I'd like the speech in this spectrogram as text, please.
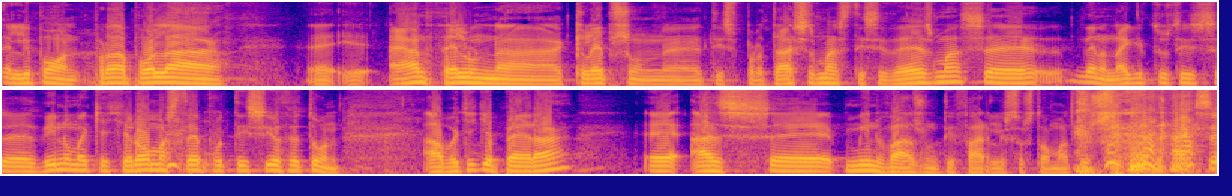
λοιπόν, πρώτα απ' όλα ε, εάν θέλουν να κλέψουν ε, τις προτάσεις μας, τις ιδέες μας, ε, δεν ανάγκη τους τις ε, δίνουμε και χαιρόμαστε που τις υιοθετούν. Από εκεί και πέρα, ε, ας μην βάζουν τη φάρλη στο στόμα τους, εντάξει,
